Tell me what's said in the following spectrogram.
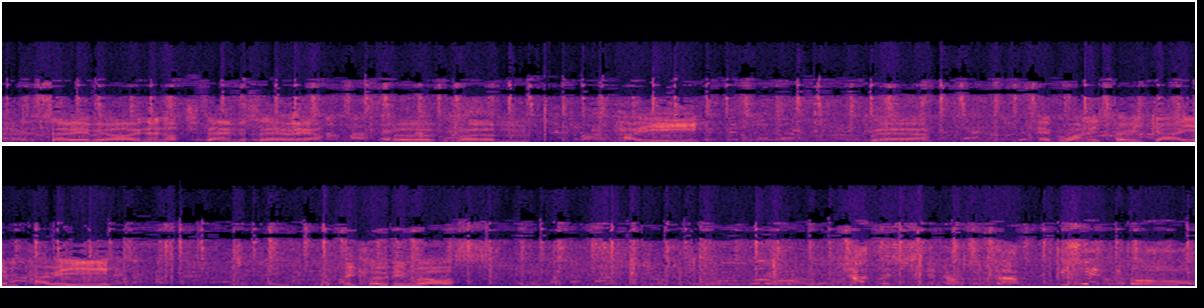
Uh, so here we are in the Notre Dame area of um, where everyone is very gay in Paris, including Ross. Jack, this is the Notre Dame. Is it book?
